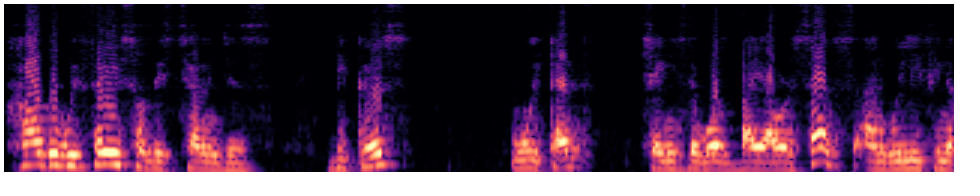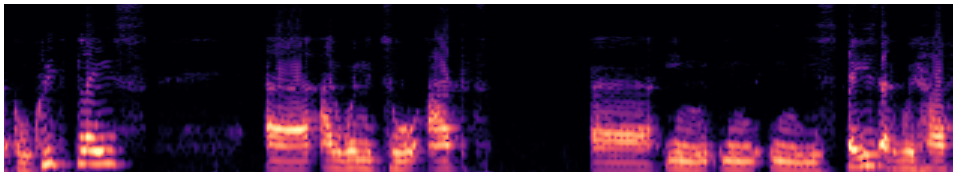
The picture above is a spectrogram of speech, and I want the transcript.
how do we face all these challenges? Because we can't change the world by ourselves, and we live in a concrete place, uh, and we need to act uh, in, in in the space that we have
